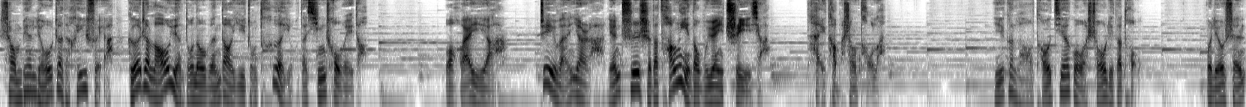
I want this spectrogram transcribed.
上边流着的黑水啊，隔着老远都能闻到一种特有的腥臭味道。我怀疑啊，这玩意儿啊，连吃屎的苍蝇都不愿意吃一下，太他妈上头了。一个老头接过我手里的桶，不留神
